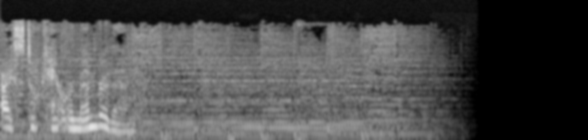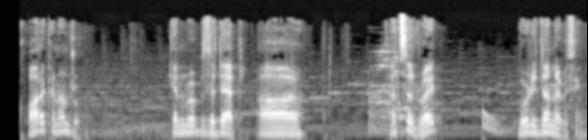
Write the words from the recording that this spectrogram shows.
I still can't remember them. Quite a conundrum. Can't remember the dead. Uh, that's it, right? We've already done everything.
